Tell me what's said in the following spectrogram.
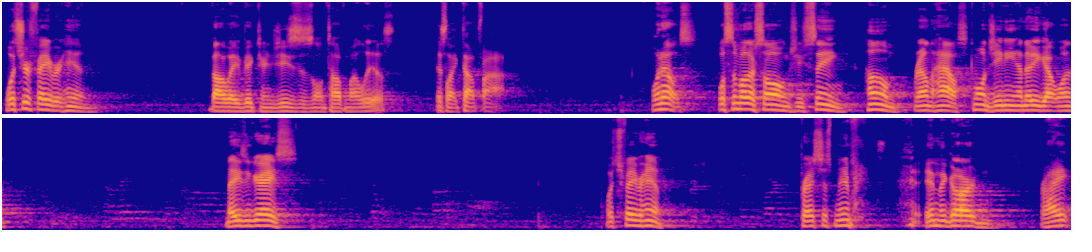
What's your favorite hymn? By the way, Victory in Jesus is on top of my list. It's like top five. What else? What's some other songs you sing, hum around the house? Come on, Jeannie, I know you got one. Amazing Grace. What's your favorite hymn? precious memories in the garden, right?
